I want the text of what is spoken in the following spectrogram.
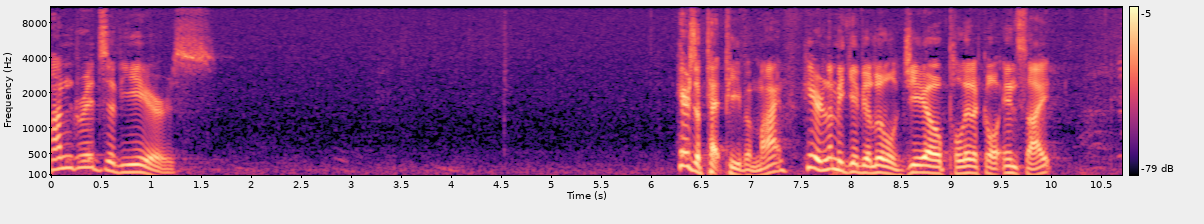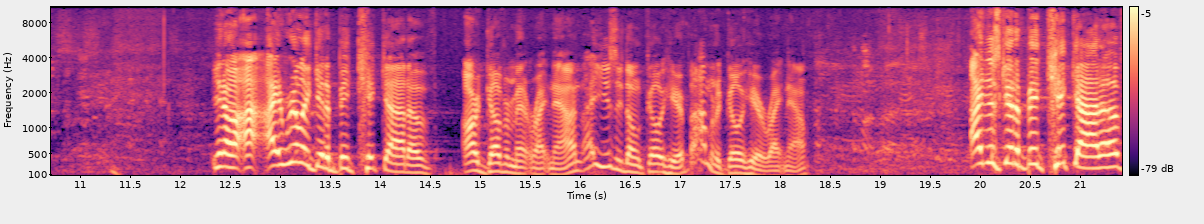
hundreds of years. Here's a pet peeve of mine. Here, let me give you a little geopolitical insight. You know, I, I really get a big kick out of our government right now, and I usually don't go here, but I'm going to go here right now. I just get a big kick out of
